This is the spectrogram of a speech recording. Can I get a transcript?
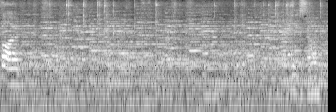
Four to five.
